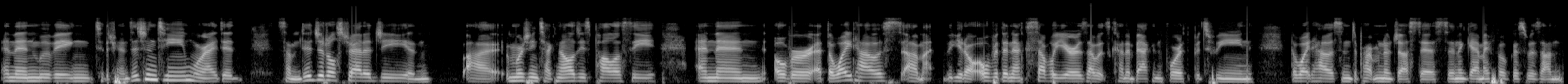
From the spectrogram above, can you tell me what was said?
and then moving to the transition team where I did some digital strategy and uh, emerging technologies policy, and then over at the White House, um, you know, over the next several years, I was kind of back and forth between the White House and Department of Justice. And again, my focus was on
